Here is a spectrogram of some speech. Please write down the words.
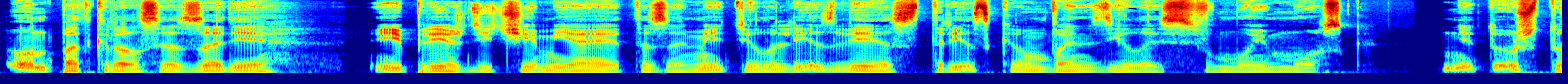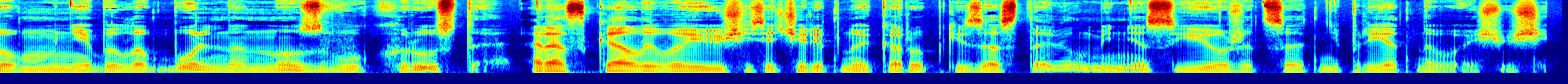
Он подкрался сзади, и прежде чем я это заметил, лезвие с треском вонзилось в мой мозг. Не то, что мне было больно, но звук хруста, раскалывающейся черепной коробки, заставил меня съежиться от неприятного ощущения.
